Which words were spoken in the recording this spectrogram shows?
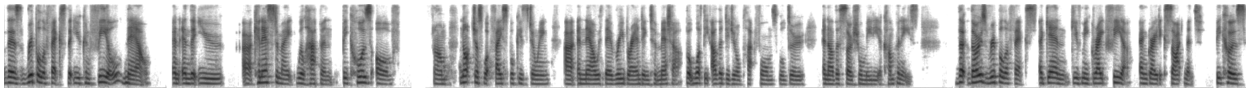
There's ripple effects that you can feel now and, and that you uh, can estimate will happen because of um, not just what Facebook is doing uh, and now with their rebranding to Meta, but what the other digital platforms will do and other social media companies. That those ripple effects again give me great fear and great excitement because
